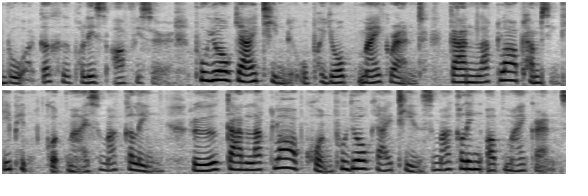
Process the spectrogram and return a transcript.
ำรวจก็คือ police officer ผู้โยกย้ายถิ่นหรืออพยพ migrant การลักลอบทำสิ่งที่ผิดกฎหมาย smuggling หรือการลักลอบขนผู้โยกย้ายถิ่น smuggling of migrants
